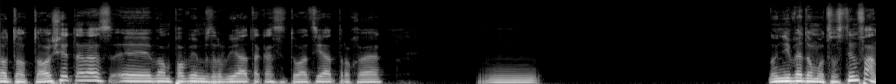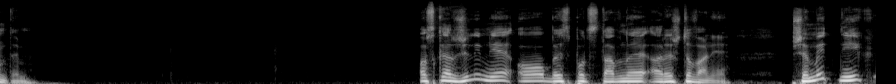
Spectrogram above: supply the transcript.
No to to się teraz, y, wam powiem, zrobiła taka sytuacja trochę... Mm, no nie wiadomo co z tym fantem. Oskarżyli mnie o bezpodstawne aresztowanie. Przemytnik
